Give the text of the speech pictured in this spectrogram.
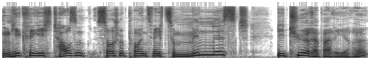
Und hier kriege ich 1000 Social Points, wenn ich zumindest die Tür repariere.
